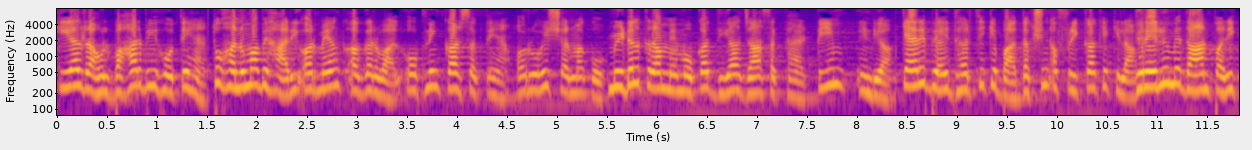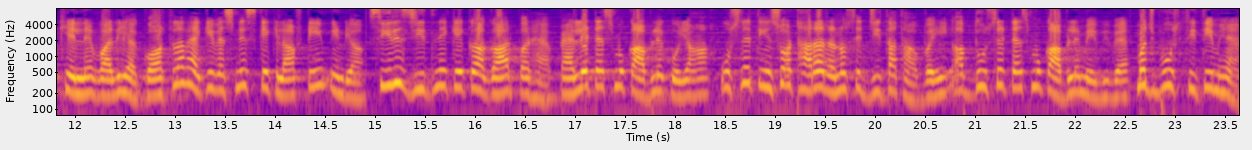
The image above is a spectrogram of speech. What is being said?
के राहुल बाहर भी होते हैं तो हनुमा बिहारी और मयंक अग्रवाल ओपनिंग कर सकते हैं और रोहित शर्मा को मिडिल क्रम में मौका दिया जा सकता है। टीम इंडिया कैरेबियाई धरती के बाद दक्षिण अफ्रीका के खिलाफ घरेलू मैदान पर ही खेलने वाली है। गौरतलब है कि वेस्टइंडीज के खिलाफ टीम इंडिया सीरीज़ जीतने के कगार पर है। पहले टेस्ट मुकाबले को यहाँ उसने 318 रनों से जीता था। वहीं अब दूसरे टेस्ट मुकाबले में भी वह मज़बूत स्थिति में है।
